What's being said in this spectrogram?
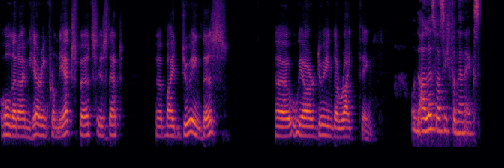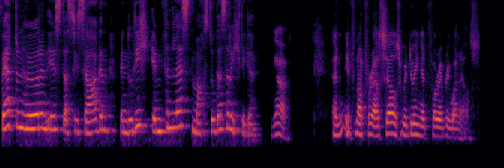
all that I'm hearing from the experts is that uh, by doing this, uh, we are doing the right thing. Und alles, was ich von den Experten höre, ist, dass sie sagen, wenn du dich impfen lässt, machst du das Richtige. Yeah. And if not for ourselves, we're doing it for everyone else.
